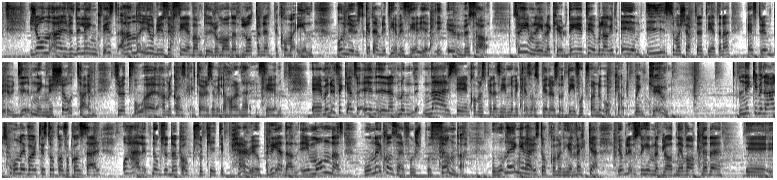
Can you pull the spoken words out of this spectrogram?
John Ajvide Lindqvist han gjorde ju succé vampyrromanen Låt den rätte komma in. Och nu ska den bli tv-serie i USA. Så himla himla kul. Det är tv-bolaget A&E som har köpt rättigheterna efter en budgivning med Showtime. Så det var två eh, amerikanska aktörer som ville ha den här serien. Eh, men nu fick alltså A&E den, men när serien kommer att spelas in och vilka som spelar och så, det är fortfarande oklart. Men kul! Nicki Minaj hon har varit i Stockholm för konsert och härligt nog så dök också Katy Perry upp redan i måndags. Hon har ju konsert först på söndag och hon hänger här i Stockholm en hel vecka. Jag blev så himla glad när jag vaknade eh,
